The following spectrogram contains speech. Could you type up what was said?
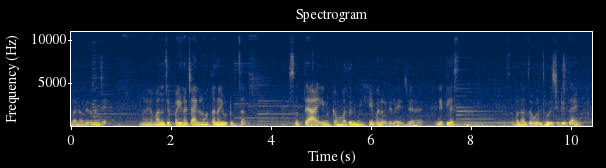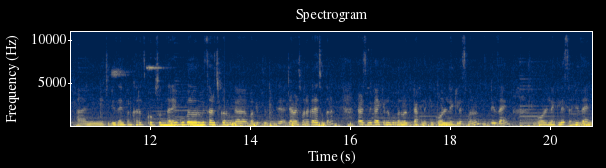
बनवलेलं म्हणजे माझं जे पहिलं चॅनल होतं ना यूट्यूबचं सो त्या इन्कममधून मी हे बनवलेलं आहे ज्वे नेकलेस सो बघा जवळून थोडीशी डिझाईन आणि याची डिझाईन पण खरंच खूप सुंदर आहे. गुगलवर मी सर्च करून बघितली. म्हणजे ज्यावेळेस मला करायचं होतं ना त्यावेळेस मी काय केलं गुगलवरती टाकलं की गोल्ड नेकलेस म्हणून design gold necklace design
